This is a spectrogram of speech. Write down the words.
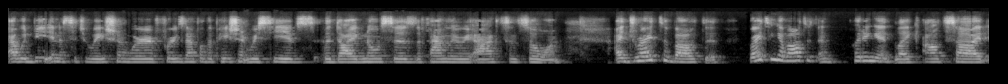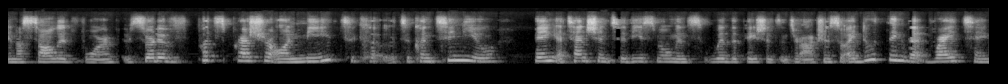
i would be in a situation where for example the patient receives the diagnosis the family reacts and so on i'd write about it writing about it and putting it like outside in a solid form sort of puts pressure on me to, co- to continue paying attention to these moments with the patient's interaction. So I do think that writing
